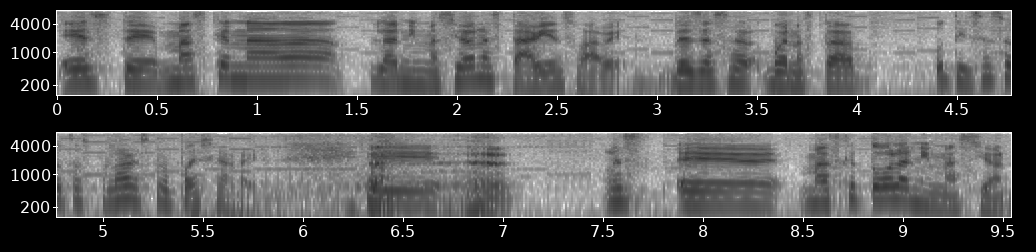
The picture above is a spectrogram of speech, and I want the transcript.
Este, más que nada, la animación está bien suave. Desde hace, bueno, está, utilizas otras palabras, pero puedes decir al aire. Eh, es, eh, más que todo la animación.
